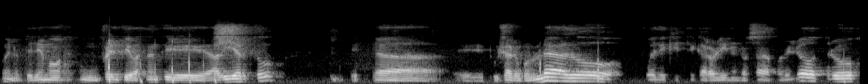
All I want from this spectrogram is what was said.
bueno, tenemos un frente bastante abierto. Está Puyaro por un lado, puede que esté Carolina Lozada por el otro,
